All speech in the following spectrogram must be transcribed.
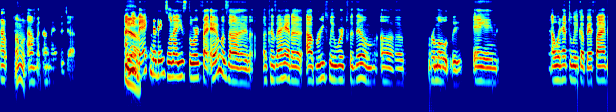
I'm, I'm a, I'm at the job. I Yeah. mean, back in the days when I used to work for Amazon, because I had a, I briefly worked for them uh, remotely, and I would have to wake up at 5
